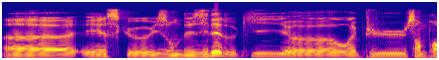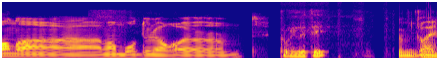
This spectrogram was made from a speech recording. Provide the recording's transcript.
Euh, Et est-ce qu'ils ont des idées de qui euh, aurait pu s'en prendre à un membre de leur euh, Communauté. ouais,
